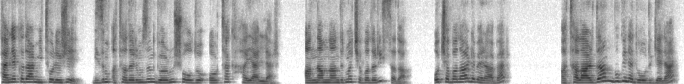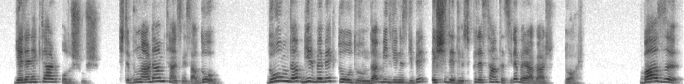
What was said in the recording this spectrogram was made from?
Her ne kadar mitoloji bizim atalarımızın görmüş olduğu ortak hayaller, anlamlandırma çabalarıysa da o çabalarla beraber atalardan bugüne doğru gelen gelenekler oluşmuş. İşte bunlardan bir tanesi mesela doğum. Doğumda bir bebek doğduğunda bildiğiniz gibi eşi dediğimiz plasentasıyla beraber doğar. Bazı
